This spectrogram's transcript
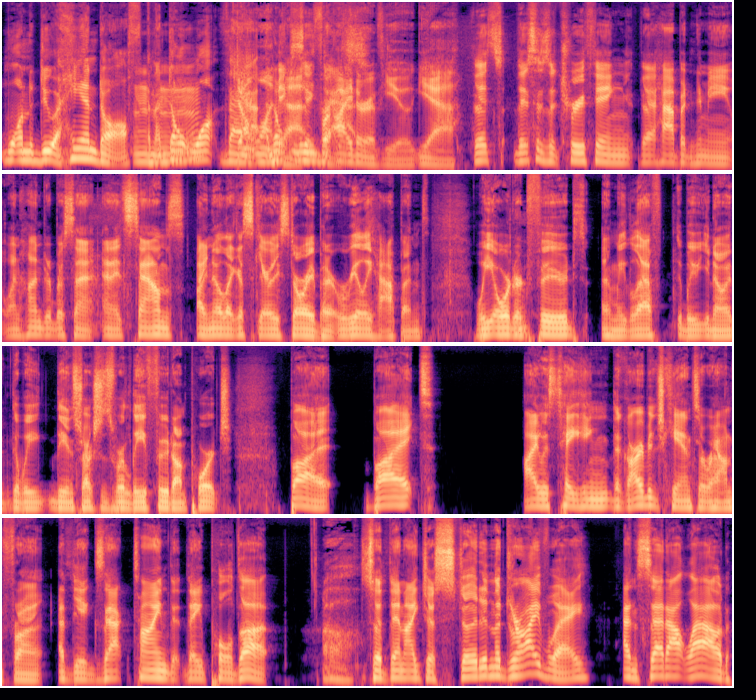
want to do a handoff, and I don't mm-hmm. want that. Don't want I don't that need for that. either of you. Yeah. This this is a true thing that happened to me 100% and it sounds I know like a scary story but it really happened. We ordered mm. food and we left we you know the we the instructions were leave food on porch. But but I was taking the garbage cans around front at the exact time that they pulled up. Oh. So then I just stood in the driveway and said out loud,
